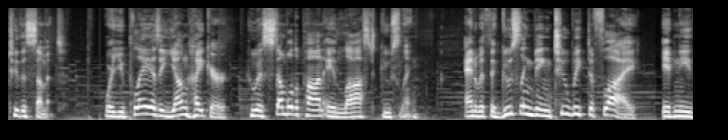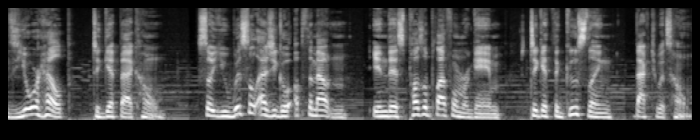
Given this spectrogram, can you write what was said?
to the Summit, where you play as a young hiker who has stumbled upon a lost gooseling. And with the gooseling being too weak to fly, it needs your help to get back home. So you whistle as you go up the mountain in this puzzle platformer game to get the gooseling back to its home.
